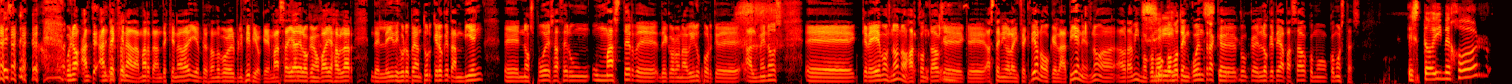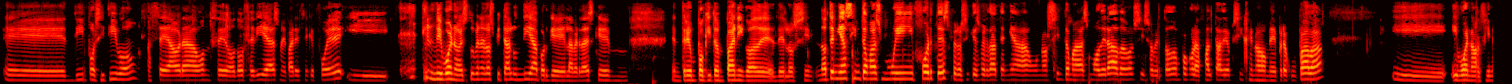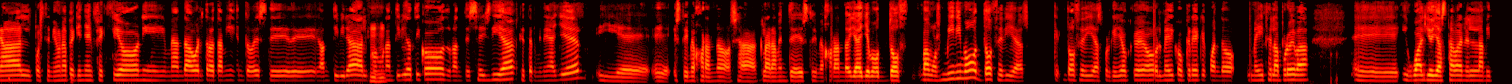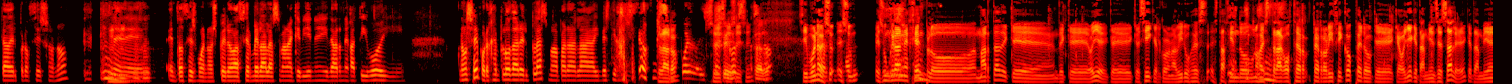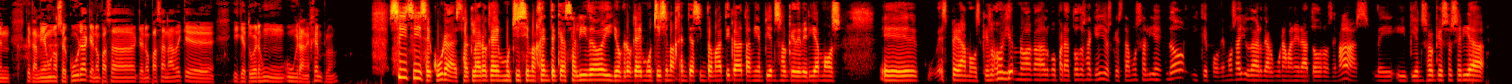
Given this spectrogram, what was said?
Bueno, antes, antes que nada, Marta, antes que nada, y empezando por el principio, que más allá de lo que nos vayas a hablar del Ladies European Tour, creo que también eh, nos puedes hacer un, un máster de, de coronavirus, porque al menos eh, creemos, ¿no? Nos has contado que, que has tenido la infección o que la tienes, ¿no? Ahora mismo. ¿Cómo, Sí, cómo te encuentras? sí. ¿Qué, qué es lo que te ha pasado? ¿Cómo, cómo estás? Estoy mejor, eh, di positivo hace ahora 11 o 12 días, me parece que fue, y, y bueno, estuve en el hospital un día porque la verdad es que mm, entré un poquito en pánico de, los... No tenía síntomas muy fuertes, pero sí que es verdad, tenía unos síntomas moderados y sobre todo un poco la falta de oxígeno me preocupaba. Y, y bueno, al final pues tenía una pequeña infección y me han dado el tratamiento este de antiviral con un antibiótico durante seis días que terminé ayer y eh, eh, estoy mejorando, o sea, claramente estoy mejorando. Ya llevo 12, vamos, mínimo 12 días, que- 12 días, porque yo creo, el médico cree que cuando me hice la prueba eh, igual yo ya estaba en la mitad del proceso, ¿no? Eh, entonces, bueno, espero hacérmela la semana que viene y dar negativo y, no sé, por ejemplo, dar el plasma para la investigación. Claro. si puedo, y Sí, sí, sí, cosas, sí. ¿no? Claro. Sí, bueno, es, es un, es un gran ejemplo, Marta, de que, de que oye, que, que sí, que el coronavirus es- está haciendo unos estragos ter- terroríficos, pero que, que, oye, que también se sale, ¿eh? que también, que también uno se cura, que no pasa, que no pasa nada y que, y que tú eres un, un gran ejemplo, ¿no? Sí, sí, se cura. Está claro que hay muchísima gente que ha salido y yo creo que hay muchísima gente asintomática. También pienso que deberíamos, eh, esperamos que el gobierno haga algo para todos aquellos que estamos saliendo y que podemos ayudar de alguna manera a todos los demás. Y, y pienso que eso sería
